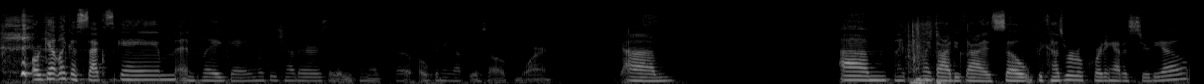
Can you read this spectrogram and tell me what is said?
or get like a sex game and play a game with each other so that you can like start opening up yourself more. Um, um, but oh my god, you guys! So because we're recording at a studio,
